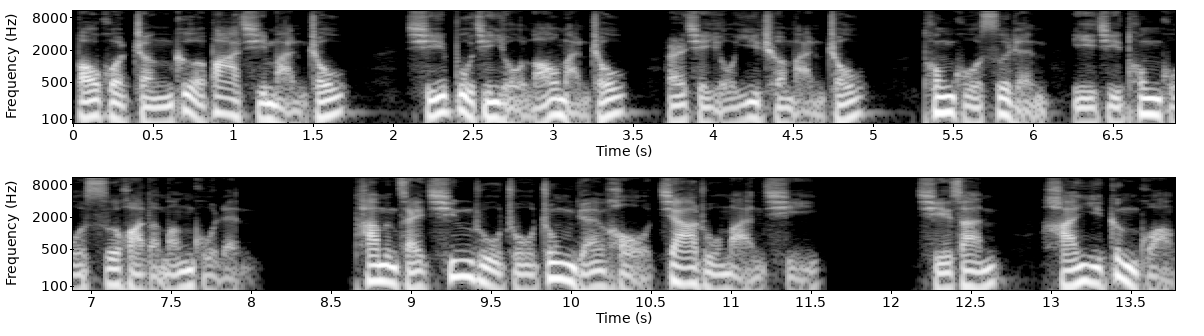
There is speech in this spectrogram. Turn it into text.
包括整个八旗满洲，其不仅有老满洲，而且有伊彻满洲。通古斯人以及通古斯化的蒙古人，他们在清入主中原后加入满旗。其三，含义更广，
